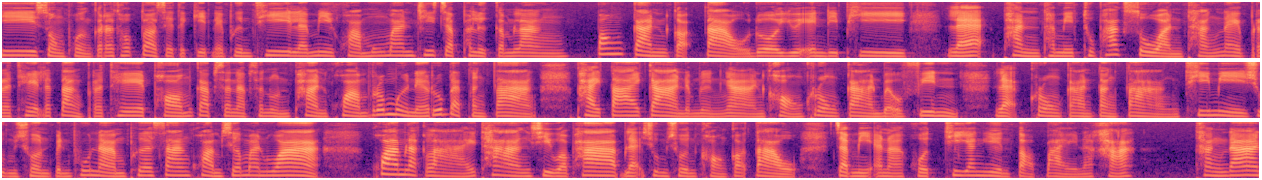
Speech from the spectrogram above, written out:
ที่ส่งผลกระทบต่อเศรษฐกิจในพื้นที่ และมีความมุ่งมั่นที่จะผลึกกำลัง ป้องกันเกาะเต่าโดย UNDP และพันธมิตรทุกภาคส่วนทั้งในประเทศและต่างประเทศ พร้อมกับสนับสนุนผ่านความร่วมมือในรูปแบบต่างๆ ภายใต้การดำเนินงานของโครงการเบลฟิน และโครงการต่างๆ ที่มีชุมชนเป็นผู้นำเพื่อสร้างความเชื่อมั่นว่า ความหลากหลายทางชีวภาพและชุมชนของเกาะเต่า จะมีอนาคตที่ยั่งยืนต่อไปนะคะ ทางด้าน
